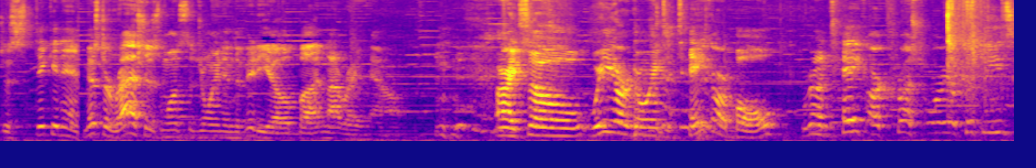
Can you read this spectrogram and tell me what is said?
just stick it in. Mr. Rashes wants to join in the video, but not right now. all right, so we are going to take our bowl. We're going to take our crushed Oreo cookies.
